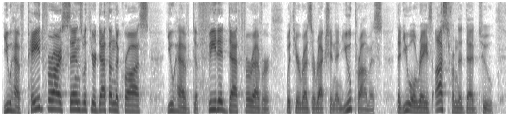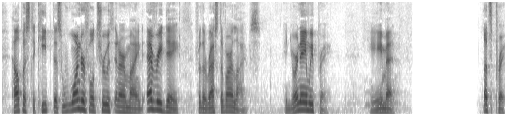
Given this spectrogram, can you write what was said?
You have paid for our sins with your death on the cross. You have defeated death forever with your resurrection, and you promise that you will raise us from the dead too. Help us to keep this wonderful truth in our mind every day for the rest of our lives. In your name we pray. Amen. Let's pray.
